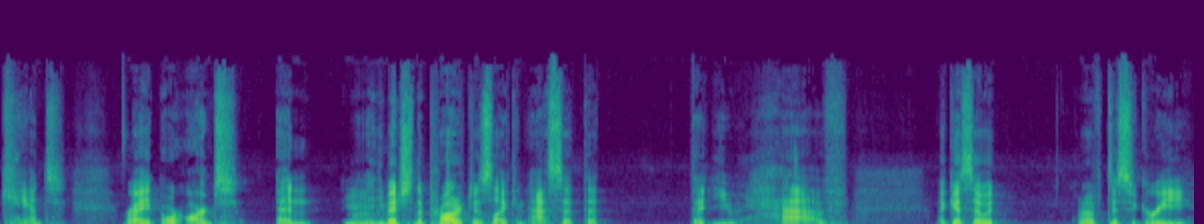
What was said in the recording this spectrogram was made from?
can't, right, or aren't? And, Mm. and you mentioned the product is like an asset that that you have. I guess I would I don't know if disagree,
